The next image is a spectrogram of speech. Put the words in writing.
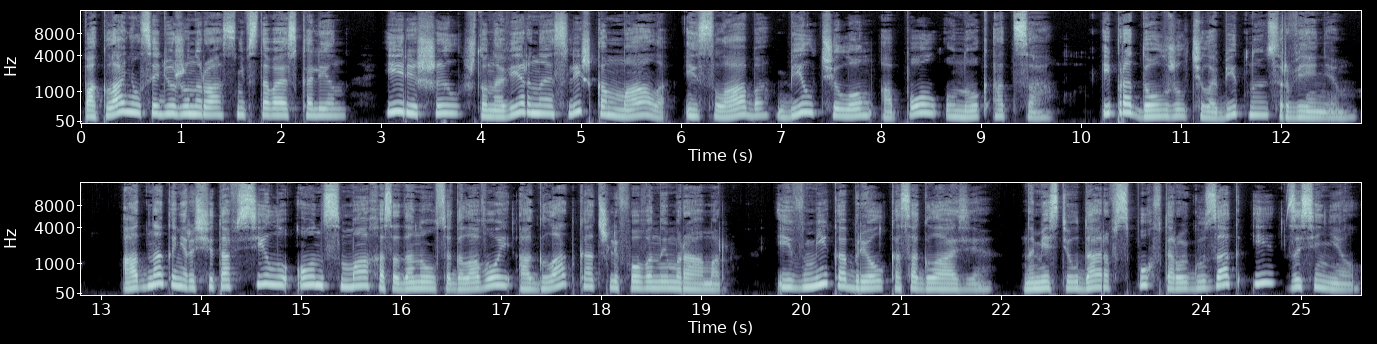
покланялся дюжину раз, не вставая с колен, и решил, что, наверное, слишком мало и слабо бил челом о пол у ног отца. И продолжил челобитную с рвением. Однако, не рассчитав силу, он смаха саданулся головой о гладко отшлифованный мрамор и вмиг обрел косоглазие. На месте удара вспух второй гузак и засинел.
